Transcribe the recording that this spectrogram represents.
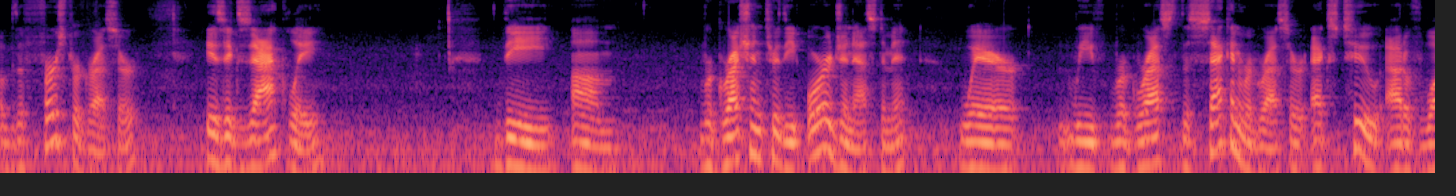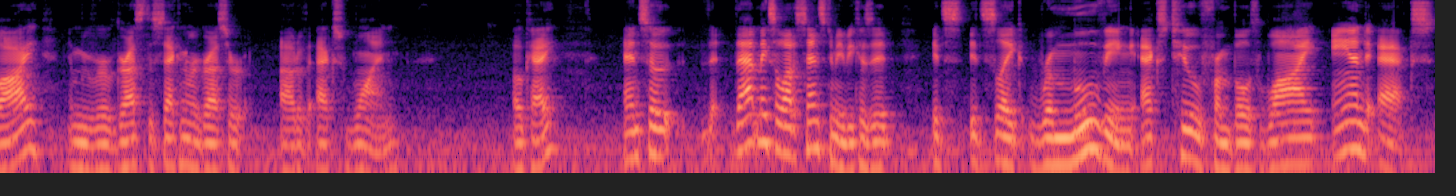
of the first regressor is exactly the um, regression through the origin estimate where we've regressed the second regressor x2 out of y and we've regressed the second regressor out of x1 okay and so th that makes a lot of sense to me because it it's it's like removing x2 from both y and x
